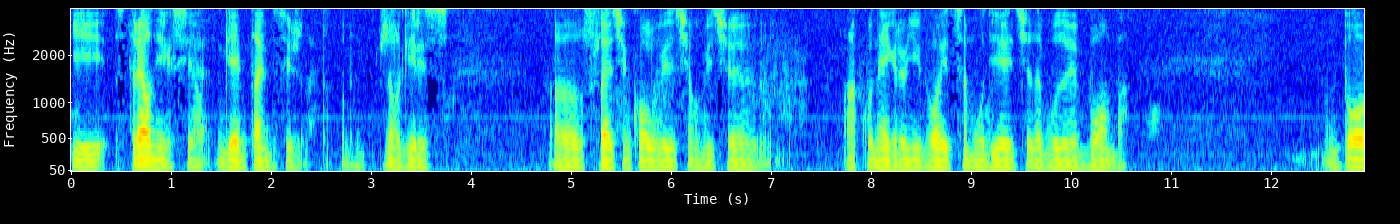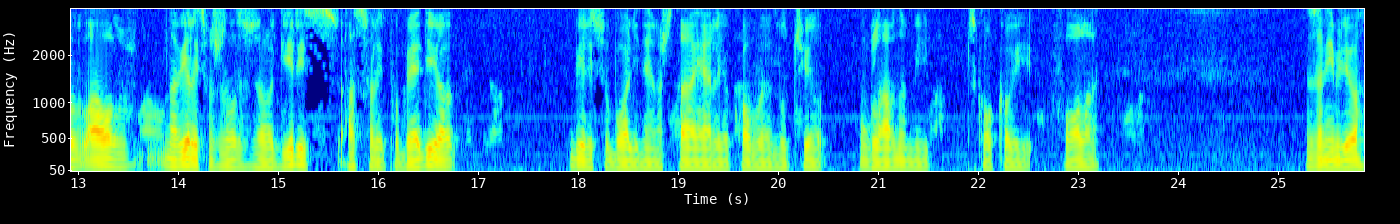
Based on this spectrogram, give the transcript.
i Strelnijeks je game time decision. Tako da Žalgiris uh, u sledećem kolu vidjet ćemo, bit će, ako ne igraju njih dvojica, Mudije će da bude bomba. Do, a ovo- navijali smo Žal, Žalgiris, Asfal je pobedio, bili su bolji, nema šta, Erlio Kobo je odlučio, uglavnom i skokovi fola. Zanimljivo.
